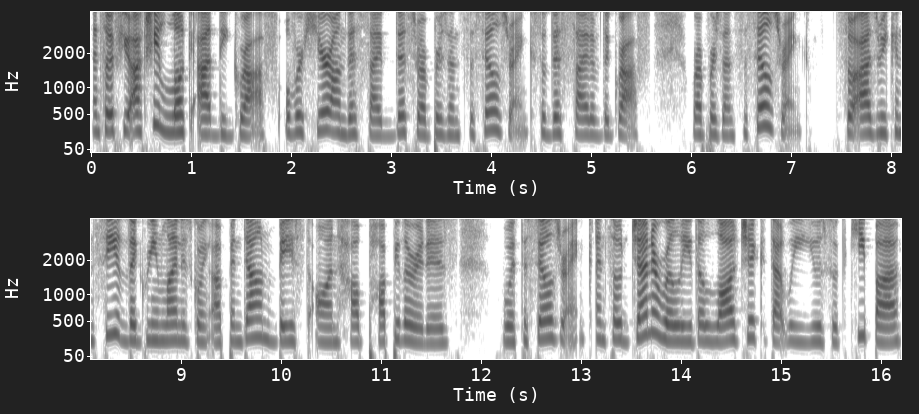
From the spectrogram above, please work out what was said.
And so if you actually look at the graph over here on this side, this represents the sales rank. So this side of the graph represents the sales rank. So as we can see, the green line is going up and down based on how popular it is with the sales rank. And so generally the logic that we use with Keepa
